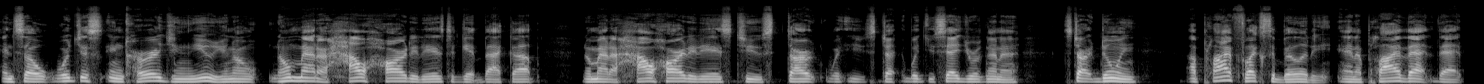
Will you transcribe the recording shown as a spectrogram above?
And so we're just encouraging you, you know, no matter how hard it is to get back up, no matter how hard it is to start what you st- what you said you were going to start doing, apply flexibility and apply that that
